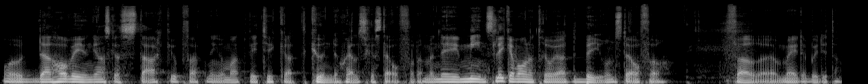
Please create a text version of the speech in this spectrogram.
Och där har vi en ganska stark uppfattning om att vi tycker att kunden själv ska stå för det. Men det är minst lika vanligt tror jag att byrån står för, för eh, mediebudgeten.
